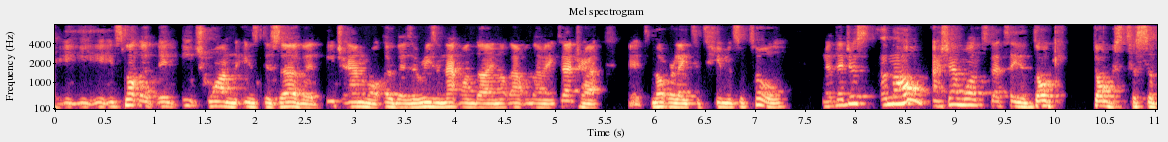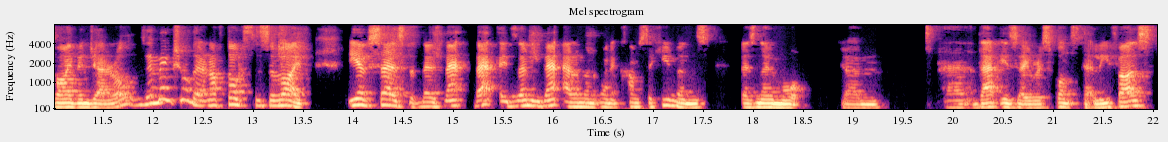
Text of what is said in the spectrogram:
it's not that each one is deserved. Each animal, oh, there's a reason that one died, not that one died, etc. It's not related to humans at all. You know, they're just on the whole. Hashem wants, let's say, the dog dogs to survive in general. They make sure there are enough dogs to survive. Iyov says that there's that that it's only that element when it comes to humans. There's no more. Um, that is a response to Eliphaz.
